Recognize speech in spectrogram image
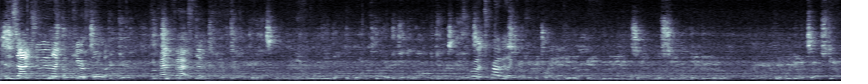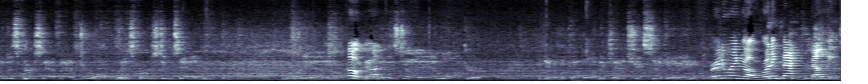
This is actually like a pure fullback. He's kind of fast too. Bro, it's probably like get it into the end zone. We'll see what they do. Could we get touchdown in this first half after all? It's first and ten. Oh god. Is. We're doing a running back belly up.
